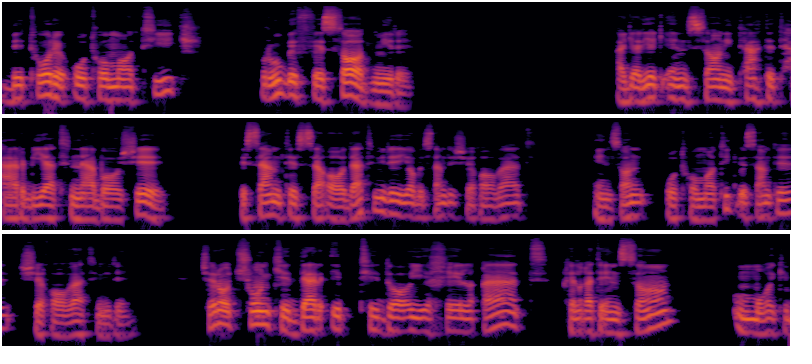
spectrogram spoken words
به طور اتوماتیک رو به فساد میره. اگر یک انسانی تحت تربیت نباشه به سمت سعادت میره یا به سمت شقاوت؟ انسان اتوماتیک به سمت شقاوت میره. چرا؟ چون که در ابتدای خلقت خلقت انسان اون موقع که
